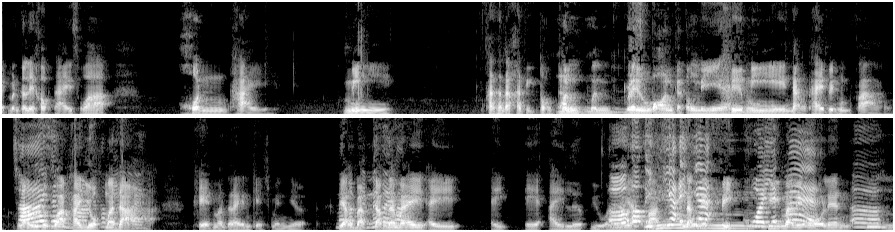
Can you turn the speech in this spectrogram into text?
จมันก็เลยเข้าใจว่าคนไทยมีทัศนคติตรงกัมันมันคือ respond กับตรงนี้ฮะคือมีหนังไทยเป็นหุ่นฟางใช่เรารู้สึกว่าใช่ถ้ายกมาหุ่นฟางด่าใช่เพจมันจะได้ engagement เยอะไม่อย่างแบบไม่จำได้ไหมเคยไอไอไอ AI Love You อะไรเออเออไอ้อย่างเหี้ยไอ้หนังเหี้ยเน็ตฟิกควยยัที่ดมาแม่ริโอ้เล่นเออม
